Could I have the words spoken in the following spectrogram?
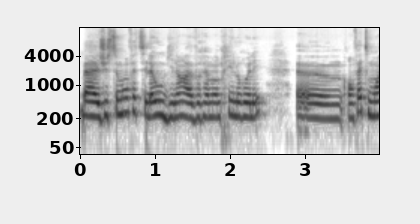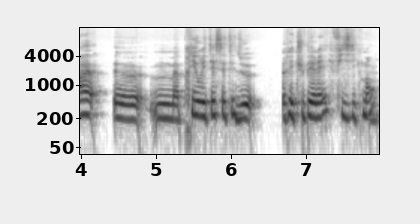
Bah justement, en fait, c'est là où Guilin a vraiment pris le relais. en fait, moi, ma priorité, c'était de récupérer physiquement. Mmh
